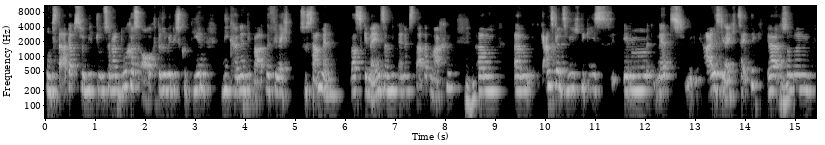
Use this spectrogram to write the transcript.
und Startups vermitteln, sondern durchaus auch darüber diskutieren, wie können die Partner vielleicht zusammen was gemeinsam mit einem Startup machen. Mhm. Ähm, ähm, ganz, ganz wichtig ist eben nicht alles gleichzeitig, ja, mhm. sondern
